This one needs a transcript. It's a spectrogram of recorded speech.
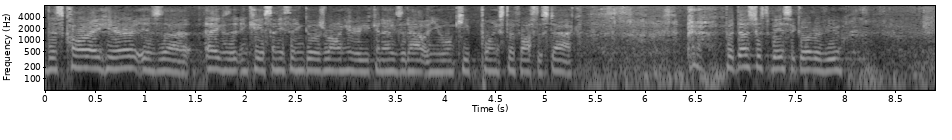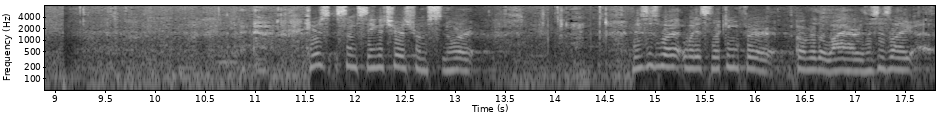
This call right here is uh, exit. In case anything goes wrong here, you can exit out, and you won't keep pulling stuff off the stack. but that's just a basic overview. Here's some signatures from Snort. This is what, what it's looking for over the wire. This is like, uh,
